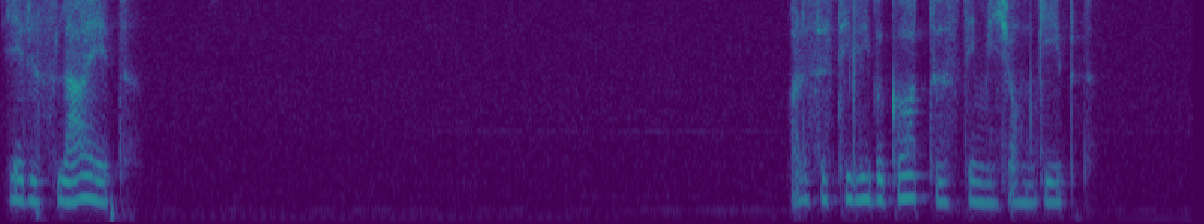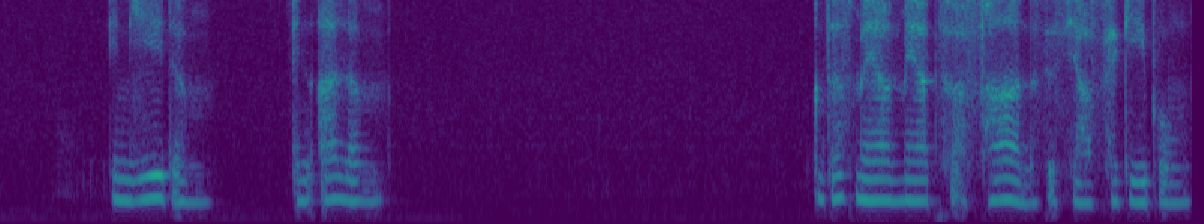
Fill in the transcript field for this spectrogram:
jedes Leid, weil es ist die Liebe Gottes, die mich umgibt. In jedem, in allem. Und das mehr und mehr zu erfahren, das ist ja Vergebung.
